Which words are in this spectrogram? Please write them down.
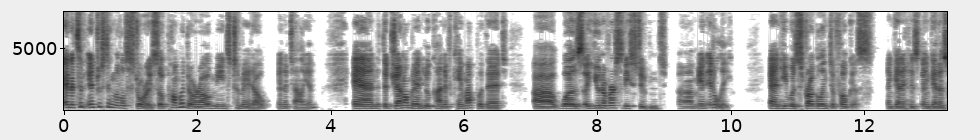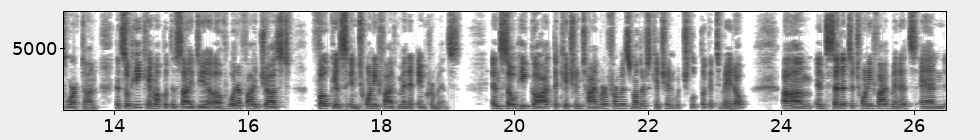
and it's an interesting little story. So Pomodoro means tomato in Italian, and the gentleman who kind of came up with it uh, was a university student um, in Italy, and he was struggling to focus and get his and get his work done. And so he came up with this idea of what if I just focus in 25 minute increments. And so he got the kitchen timer from his mother's kitchen, which looked like a tomato, um, and set it to 25 minutes. And,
